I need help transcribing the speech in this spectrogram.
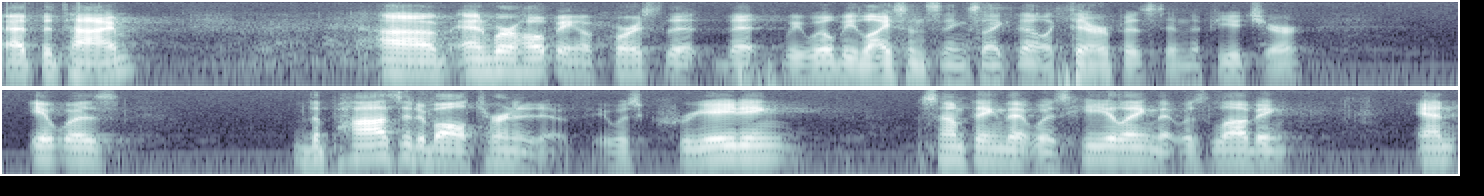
at the time. Um, and we're hoping, of course, that, that we will be licensing psychedelic therapists in the future. It was the positive alternative. It was creating something that was healing, that was loving. And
